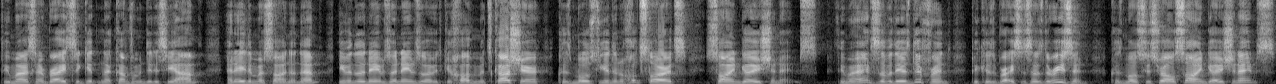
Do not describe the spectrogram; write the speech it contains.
The Gemara and Braisa, the Gittin that come from Adidis Yam, and Edim are signed on them. Even though the names are names of Levid Kechavim, it's kosher, because most Yidden and Chutzlarts sign Goyish names. The answer over there is different, because Braisa says the reason, because most Yisrael sign Goyish names.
